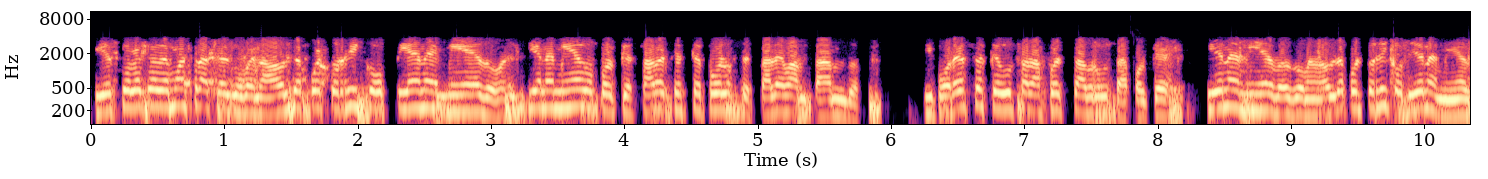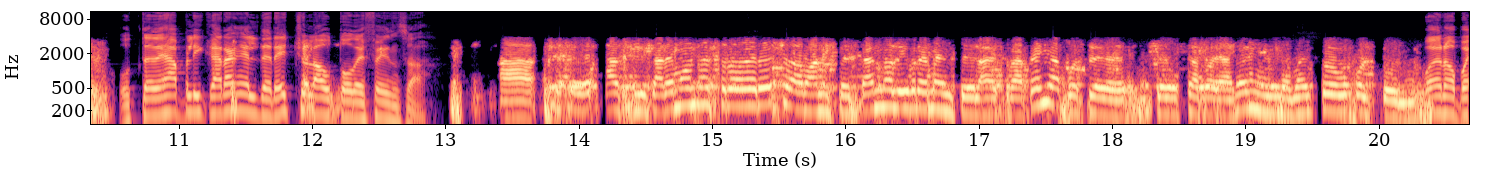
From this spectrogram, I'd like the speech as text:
y eso es lo que demuestra que el gobernador de Puerto Rico tiene miedo. Él tiene miedo porque sabe que este pueblo se está levantando. Y por eso es que usa la fuerza bruta, porque tiene miedo, el gobernador de Puerto Rico tiene miedo. Ustedes aplicarán el derecho a la autodefensa. Ah, eh, aplicaremos nuestro derecho a manifestarnos libremente. Las estrategias pues se, se desarrollarán en el momento oportuno. Bueno, pues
